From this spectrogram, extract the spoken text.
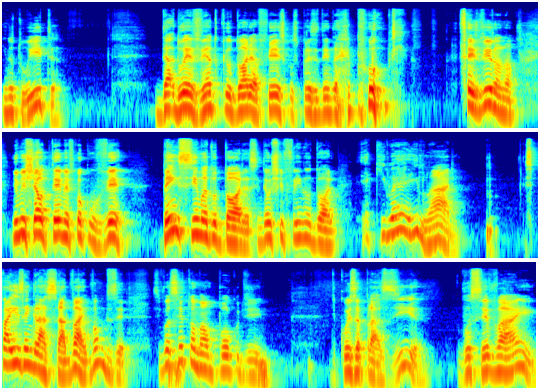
e no Twitter da, do evento que o Dória fez com os presidentes da República. Vocês viram ou não? E o Michel Temer ficou com o V bem em cima do Dória, assim, deu um chifrinho no Dória. Aquilo é hilário. Esse país é engraçado. Vai, vamos dizer, se você tomar um pouco de, de coisa prazia, você vai,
